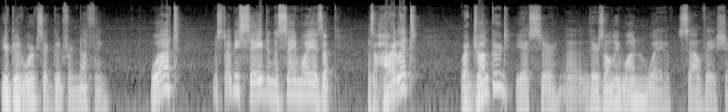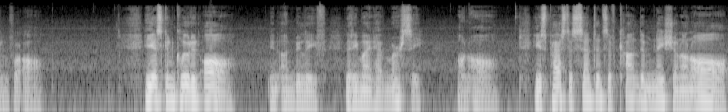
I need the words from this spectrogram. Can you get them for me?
Your good works are good for nothing. What? Must I be saved in the same way as a as a harlot or a drunkard? Yes, sir. Uh, there's only one way of salvation for all. He has concluded all in unbelief, that he might have mercy on all. He has passed a sentence of condemnation on all,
